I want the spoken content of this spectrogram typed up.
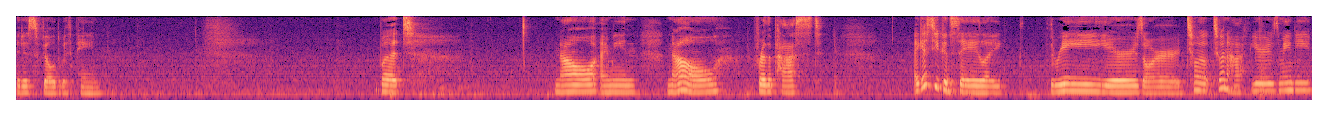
it is filled with pain. But now, I mean, now for the past, I guess you could say like three years or two, two and a half years maybe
